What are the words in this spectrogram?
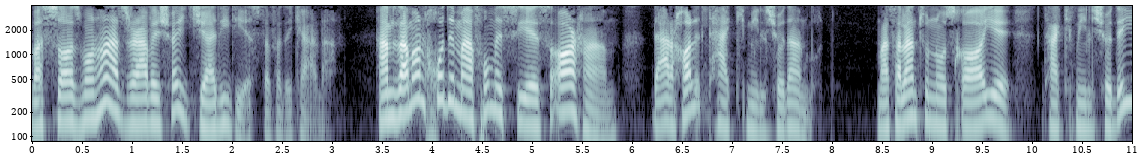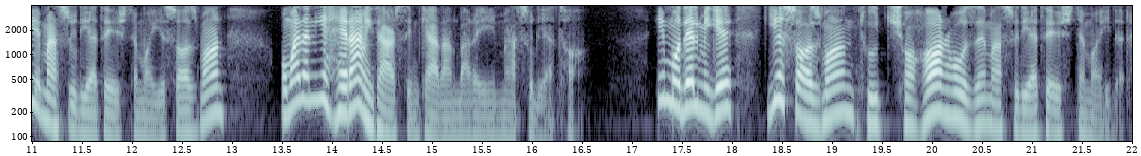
و سازمان ها از روش های جدیدی استفاده کردند. همزمان خود مفهوم CSR هم در حال تکمیل شدن بود. مثلا تو نسخه های تکمیل شده مسئولیت اجتماعی سازمان اومدن یه هرمی ترسیم کردن برای این مسئولیت ها. این مدل میگه یه سازمان تو چهار حوزه مسئولیت اجتماعی داره.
